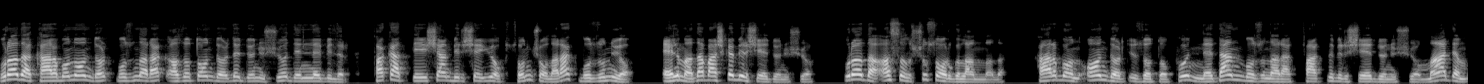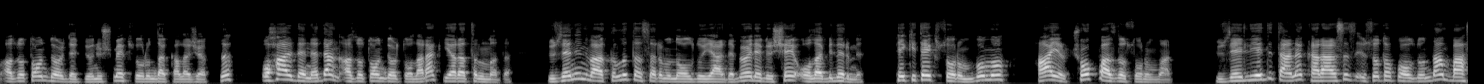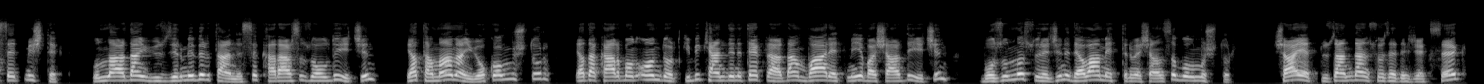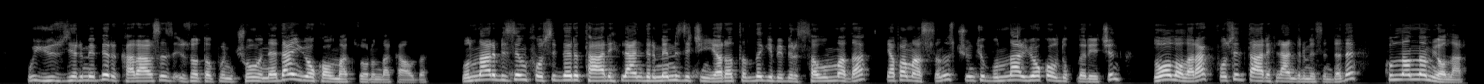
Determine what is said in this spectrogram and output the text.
Burada karbon 14 bozunarak azot 14'e dönüşüyor denilebilir. Fakat değişen bir şey yok. Sonuç olarak bozunuyor. Elma da başka bir şeye dönüşüyor. Burada asıl şu sorgulanmalı. Karbon 14 izotopu neden bozunarak farklı bir şeye dönüşüyor? Madem azot 14'e dönüşmek zorunda kalacaktı, o halde neden azot 14 olarak yaratılmadı? Düzenin ve akıllı tasarımın olduğu yerde böyle bir şey olabilir mi? Peki tek sorun bu mu? Hayır, çok fazla sorun var. 157 tane kararsız izotop olduğundan bahsetmiştik. Bunlardan 121 tanesi kararsız olduğu için ya tamamen yok olmuştur ya da karbon 14 gibi kendini tekrardan var etmeyi başardığı için bozulma sürecini devam ettirme şansı bulmuştur. Şayet düzenden söz edeceksek bu 121 kararsız izotopun çoğu neden yok olmak zorunda kaldı? Bunlar bizim fosilleri tarihlendirmemiz için yaratıldı gibi bir savunma da yapamazsınız. Çünkü bunlar yok oldukları için doğal olarak fosil tarihlendirmesinde de kullanılamıyorlar.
